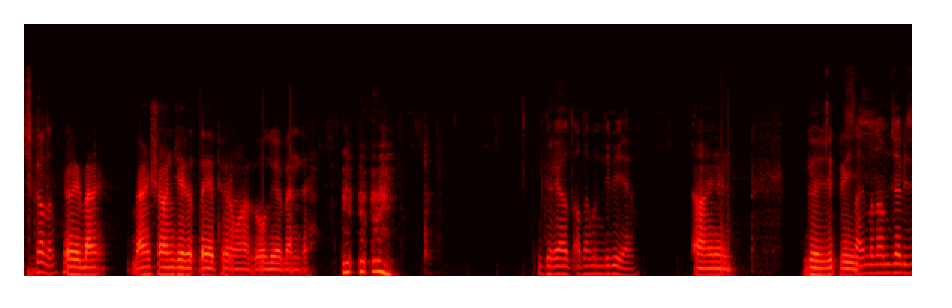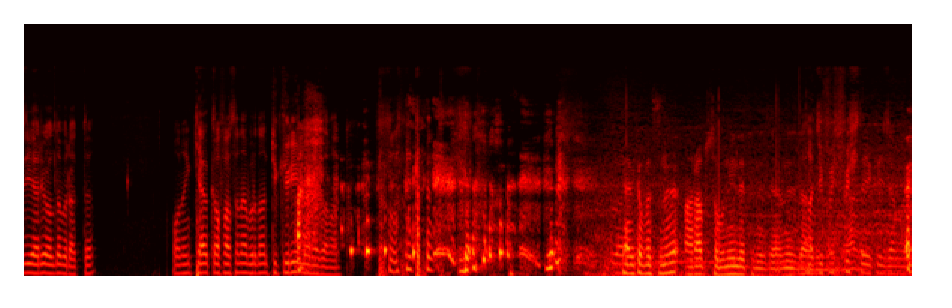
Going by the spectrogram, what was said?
Çıkalım. Yo, ben ben şu an Gerald'la yapıyorum abi. Oluyor bende. Great adamın dibi ya. Aynen. Gözlük reis. Simon amca bizi yarı yolda bıraktı. Onun kel kafasına buradan tüküreyim ben o zaman. Kel kafasını Arap sabunuyla temizlememiz lazım. Hacı fış bence fış da abi. yıkayacağım ben.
